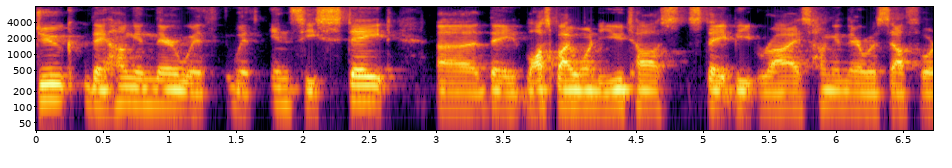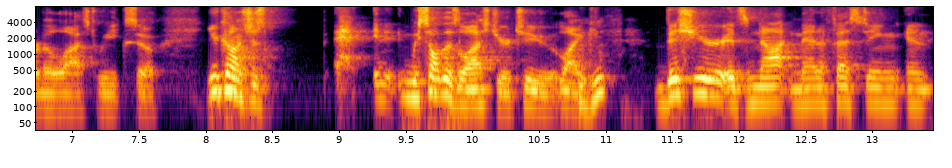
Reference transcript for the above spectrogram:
Duke. They hung in there with with NC State. Uh, they lost by one to Utah State. Beat Rice. Hung in there with South Florida last week. So UConn's just. we saw this last year too. Like mm-hmm. this year, it's not manifesting in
